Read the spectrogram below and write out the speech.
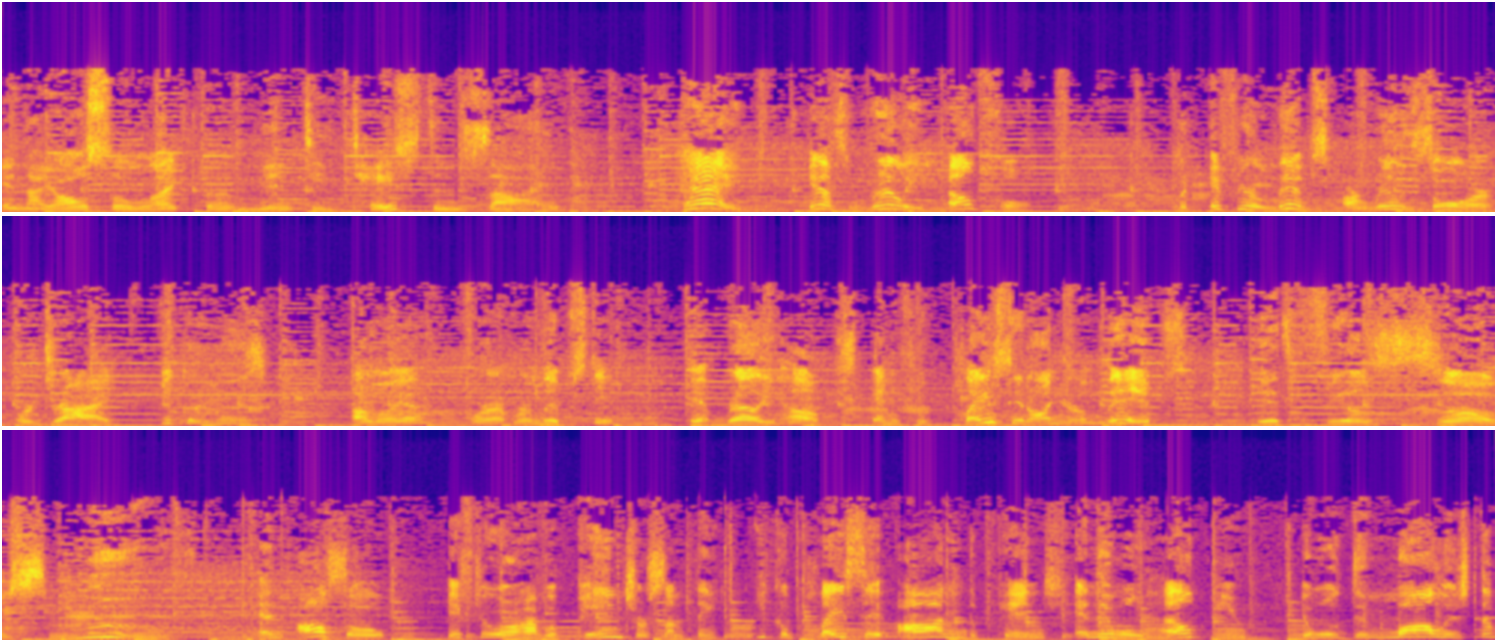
And I also like the minty taste inside. Hey, it's really helpful. But if your lips are really sore or dry, you can use Aloe Forever Lipstick. It really helps. And if you place it on your lips, it feels so smooth. And also, if you have a pinch or something, you could place it on the pinch and it will help you. It will demolish the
